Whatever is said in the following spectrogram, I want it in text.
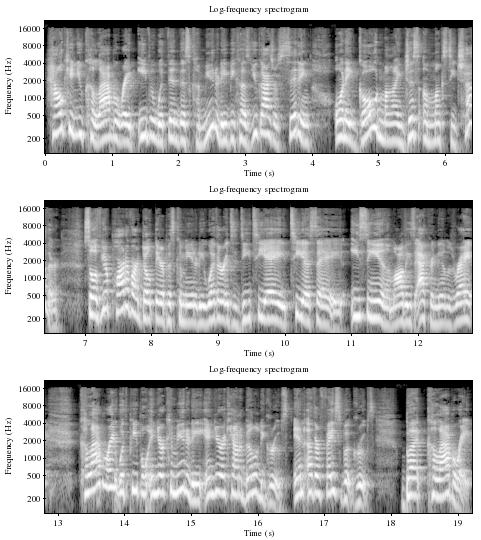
how can you collaborate even within this community? Because you guys are sitting on a gold mine just amongst each other. So if you're part of our dope therapist community, whether it's DTA, TSA, ECM, all these acronyms, right? Collaborate with people in your community, in your accountability groups, in other Facebook groups, but collaborate.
